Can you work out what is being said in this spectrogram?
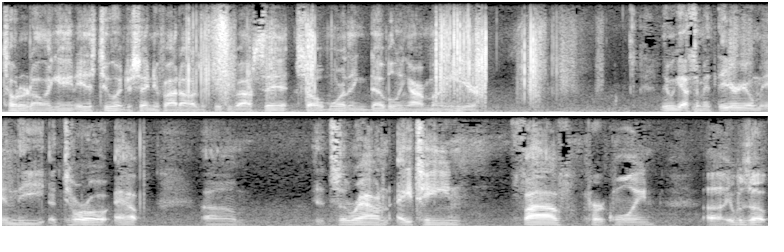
total dollar gain is $275.55 so more than doubling our money here. Then we got some ethereum in the eToro app. Um, it's around 18.5 per coin. Uh, it was up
